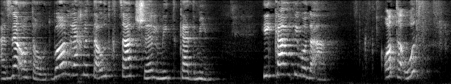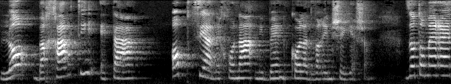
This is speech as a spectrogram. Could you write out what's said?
אז זה עוד טעות. בואו נלך לטעות קצת של מתקדמים. הקמתי מודעה. עוד טעות, לא בחרתי את האופציה הנכונה מבין כל הדברים שיש שם. זאת אומרת,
